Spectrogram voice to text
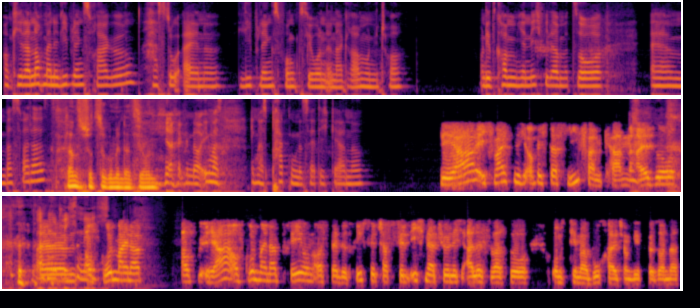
Okay, dann noch meine Lieblingsfrage. Hast du eine Lieblingsfunktion in Agrarmonitor? Und jetzt kommen hier nicht wieder mit so ähm, was war das? Pflanzenschutzdokumentation. ja, genau. Irgendwas, irgendwas packen, das hätte ich gerne. Ja, ich weiß nicht, ob ich das liefern kann. Also ähm, aufgrund meiner auf, ja, aufgrund meiner Prägung aus der Betriebswirtschaft finde ich natürlich alles, was so ums Thema Buchhaltung geht, besonders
